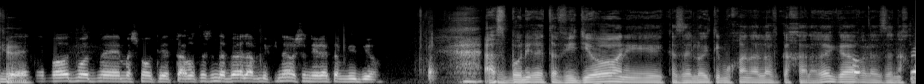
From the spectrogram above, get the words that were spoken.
כן. ומאוד מאוד משמעותי. אתה רוצה שנדבר עליו לפני או שנראה את הוידאו? אז בואו נראה את הוידאו, אני כזה לא הייתי מוכן עליו ככה על הרגע, אבל אז אנחנו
